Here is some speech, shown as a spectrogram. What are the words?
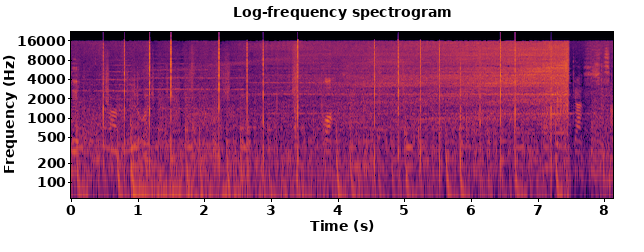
Deux. Trois. 4, c'est ça.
